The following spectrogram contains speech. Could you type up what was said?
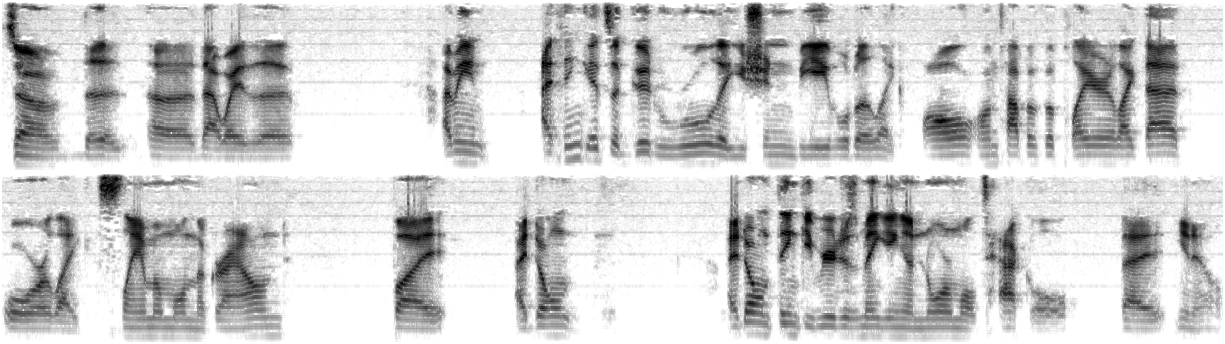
So the uh, that way the, I mean, I think it's a good rule that you shouldn't be able to like fall on top of a player like that or like slam them on the ground. But I don't I don't think if you're just making a normal tackle that you know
